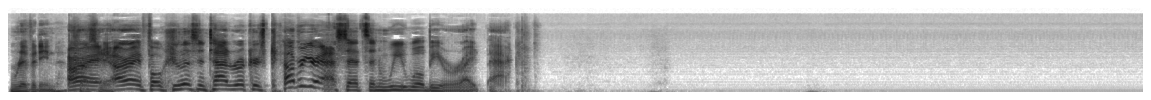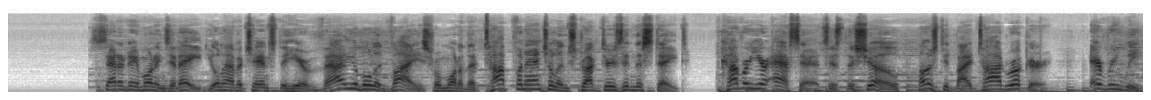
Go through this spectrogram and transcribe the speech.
riveting. All right, all right, folks. You're listening Todd Rooker's Cover Your Assets, and we will be right back. Saturday mornings at 8, you'll have a chance to hear valuable advice from one of the top financial instructors in the state. Cover Your Assets is the show hosted by Todd Rooker. Every week,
